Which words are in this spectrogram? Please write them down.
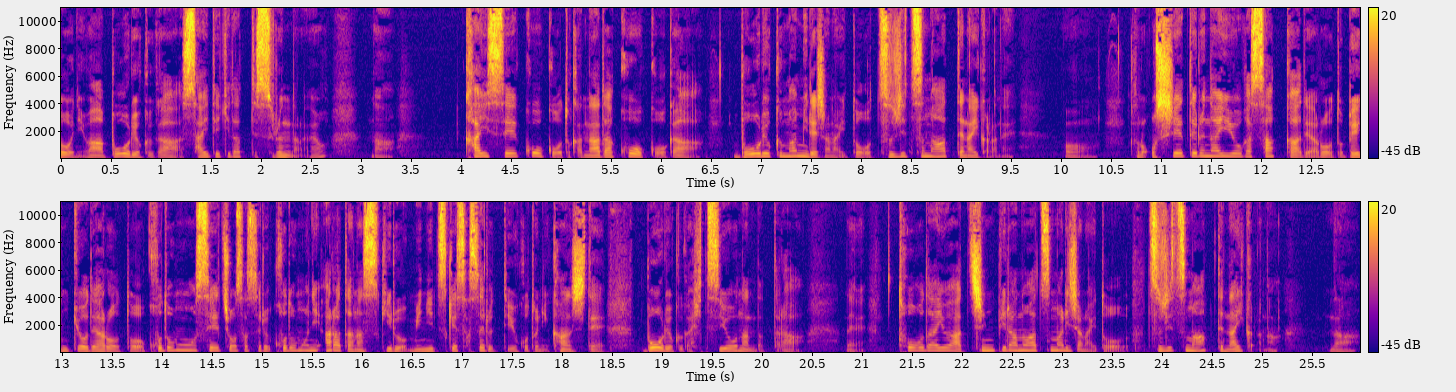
導には暴力が最適だってするんならだよ。な海星高校とか灘高校が暴力まみれじゃないと辻褄合ってないからね、うん、その教えてる内容がサッカーであろうと勉強であろうと子供を成長させる子供に新たなスキルを身につけさせるっていうことに関して暴力が必要なんだったら、ね、東大はチンピラの集まりじゃないと辻褄合ってないからな。な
